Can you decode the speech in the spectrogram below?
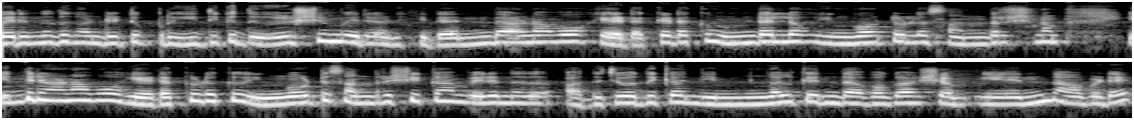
വരുന്നത് കണ്ടിട്ട് പ്രീതിക്ക് ദേഷ്യം വരികയാണ്. ഇതെന്താണാവോ ഇടയ്ക്കിടയ്ക്ക് ഉണ്ടല്ലോ ഇങ്ങോട്ടുള്ള സന്ദർശനം. എന്തിനാണാവോ ഇടയ്ക്കിടയ്ക്ക് ഇങ്ങോട്ട് സന്ദർശിക്കാൻ വരുന്നത്? അത് ചോദിക്കാൻ നിങ്ങൾക്ക് എന്ത് അവകാശം? എന്നവിടെ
